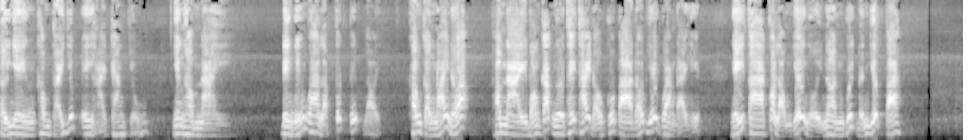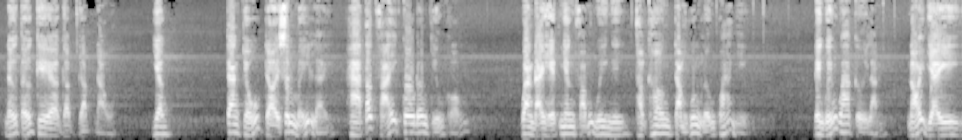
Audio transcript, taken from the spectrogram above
tự nhiên không thể giúp y hại trang chủ. Nhưng hôm nay, Điền Quyển Hoa lập tức tiếp lời. Không cần nói nữa, hôm nay bọn các người thấy thái độ của ta đối với quan Đại Hiệp. Nghĩ ta có lòng với người nên quyết định giúp ta. Nữ tử kia gật gật đầu. Dân, trang chủ trời sinh mỹ lệ, hà tất phải cô đơn chịu khổ. quan Đại Hiệp nhân phẩm uy nghi, thật hơn trầm quân lượng quá nhiều. Điền Nguyễn Hoa cười lạnh, nói vậy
